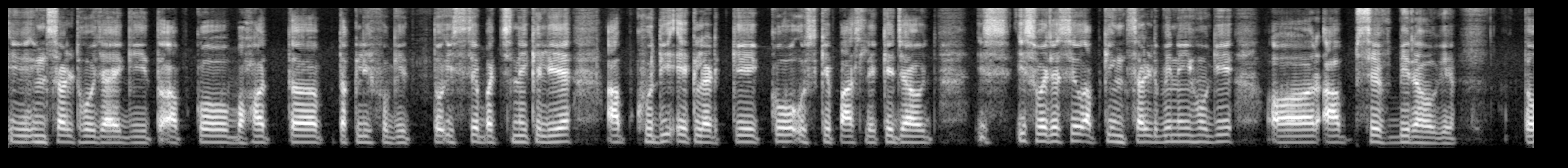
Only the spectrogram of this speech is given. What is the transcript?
इंसल्ट हो जाएगी तो आपको बहुत तकलीफ़ होगी। तो इससे बचने के लिए आप खुद ही एक लड़के को उसके पास लेके जाओ। इस इस वजह से आपकी इंसल्ट भी नहीं होगी और आप सेफ़ भी रहोगे। तो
